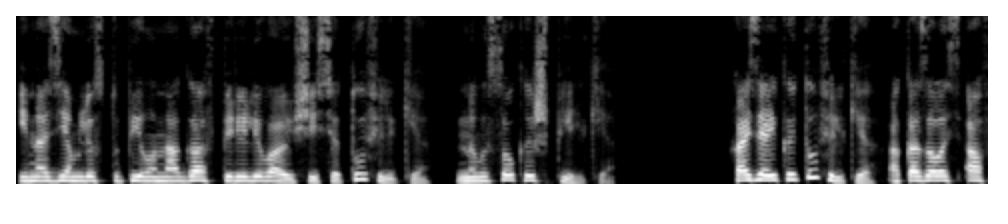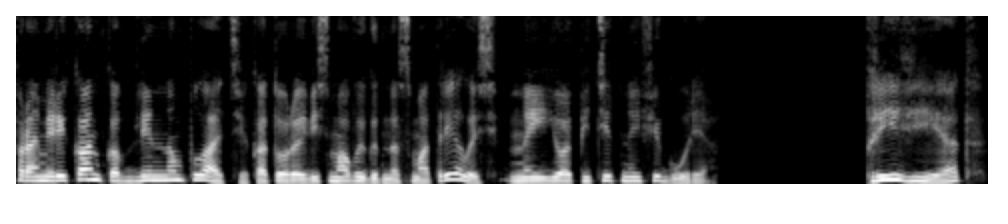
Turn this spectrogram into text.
и на землю ступила нога в переливающейся туфельке на высокой шпильке. Хозяйкой туфельки оказалась афроамериканка в длинном платье, которое весьма выгодно смотрелось на ее аппетитной фигуре. «Привет!»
